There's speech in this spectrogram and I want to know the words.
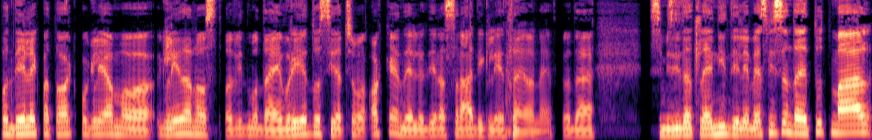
ponedeljek pa tako pogledamo gledanost, pa vidimo, da je v redu, si rečemo, ok, ne, ljudje nas radi gledajo. Ne. Tako da se mi zdi, da tle ni dileme. Jaz mislim, da je tudi mal,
